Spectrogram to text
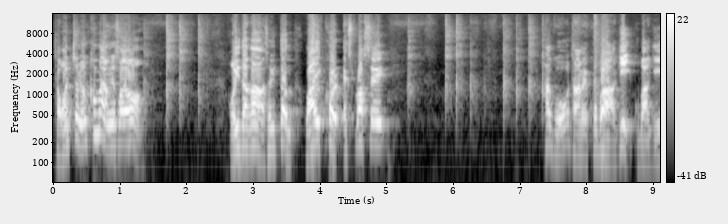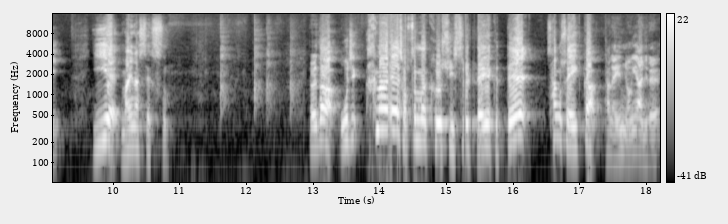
자 원점 0,0에서요. 어디다가 저기 있던 y 콜 x 플러스 a 하고 다음에 곱하기 곱하기 2의 마이너스 x. 여기다가 오직 하나의 접선만 그을 수 있을 때에 그때 상수 a 값 단 a는 0이 아니래.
